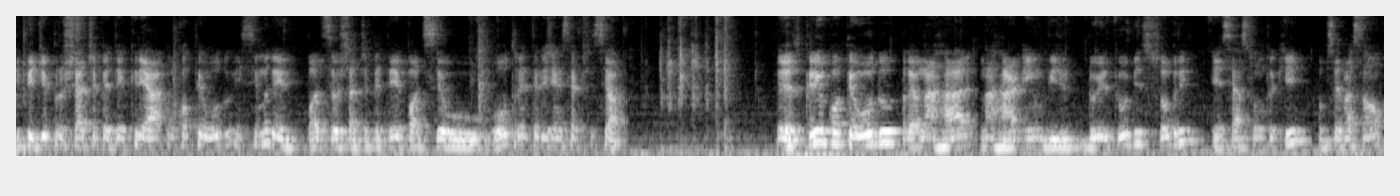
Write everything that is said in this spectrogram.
e pedir para o ChatGPT criar um conteúdo em cima dele. Pode ser o ChatGPT, pode ser outra inteligência artificial. Beleza, cria um conteúdo para eu narrar, narrar em um vídeo do YouTube sobre esse assunto aqui. Observação,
